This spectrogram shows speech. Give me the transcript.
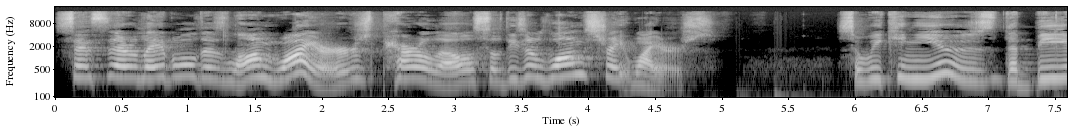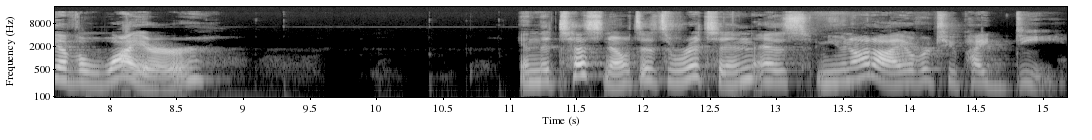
Since they're labeled as long wires, parallel, so these are long straight wires. So we can use the B of a wire in the test notes, it's written as mu naught I over 2 pi d.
